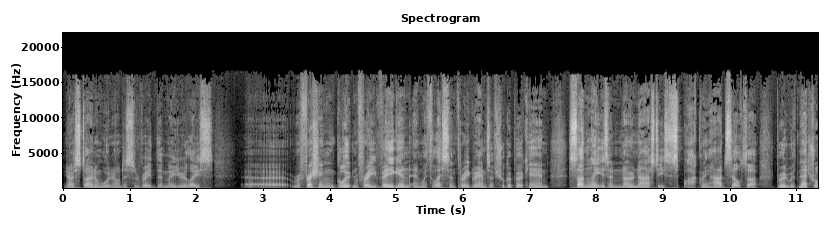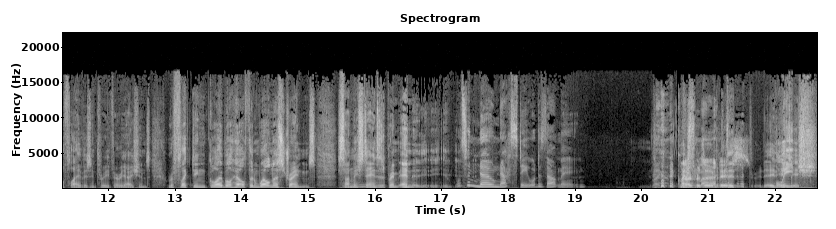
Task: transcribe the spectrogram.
you know, Stone and Wood, and I'll just sort of read the media release. Uh, refreshing, gluten free, vegan, and with less than three grams of sugar per can, Sunly is a no nasty, sparkling hard seltzer brewed with natural flavours in three variations, reflecting global health and wellness trends. Sunly stands as a premium. And uh, What's a no nasty? What does that mean? No Question mark. preservatives. it- it- it- bleach.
